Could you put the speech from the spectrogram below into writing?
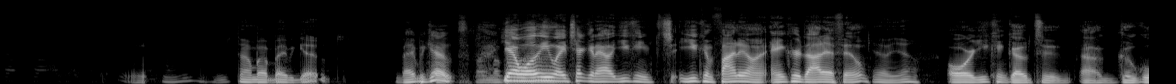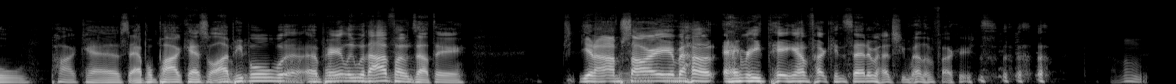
about the Twilight reference. You talking about baby goats? Baby goats. Talking about Yeah, the well, lion. anyway, check it out. You can you can find it on Anchor.fm. Hell yeah. Or you can go to uh, Google Podcasts, Apple Podcasts. A lot of people uh, apparently with iPhones out there. You know, I'm sorry about everything I fucking said about you motherfuckers. I don't.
